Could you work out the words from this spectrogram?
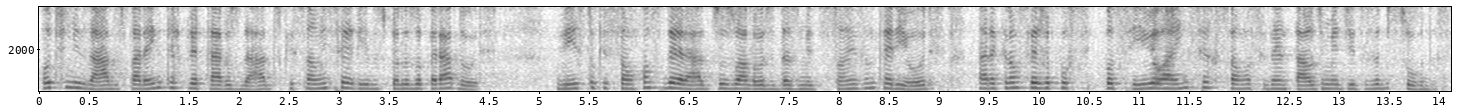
otimizados para interpretar os dados que são inseridos pelos operadores, visto que são considerados os valores das medições anteriores para que não seja possível a inserção acidental de medidas absurdas.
